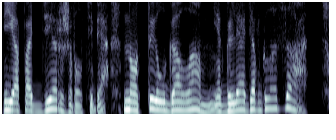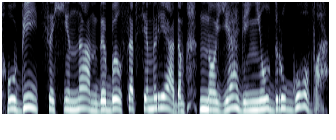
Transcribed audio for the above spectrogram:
я поддерживал тебя, но ты лгала мне, глядя в глаза. Убийца Хинанды был совсем рядом, но я винил другого.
